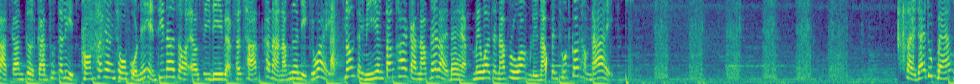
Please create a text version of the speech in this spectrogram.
กาสการเกิดการทุจริต พร้อมทั้งยังโชว์ผลให้เห็นที่หน้าจอ LCD แบบชัดๆขณะนับเงินอีกด้วย นอกจากนี้ยังตั้งค่าการนับได้หลายแบบ ไม่ว่าจะนับรวมหรือนับเป็นชุดก็ทำได้ ใส่ได้ทุกแบงค์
